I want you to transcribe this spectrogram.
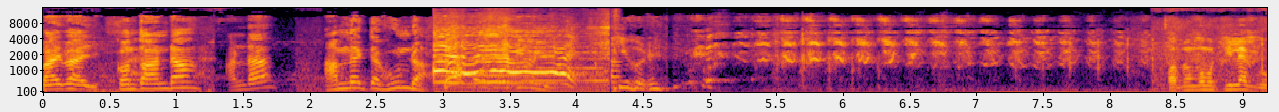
বাই বাই কোন তো আন্ডা? আন্ডা? আপনি একটা গুন্ডা। প্রথম তোমার কি লাগবো?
